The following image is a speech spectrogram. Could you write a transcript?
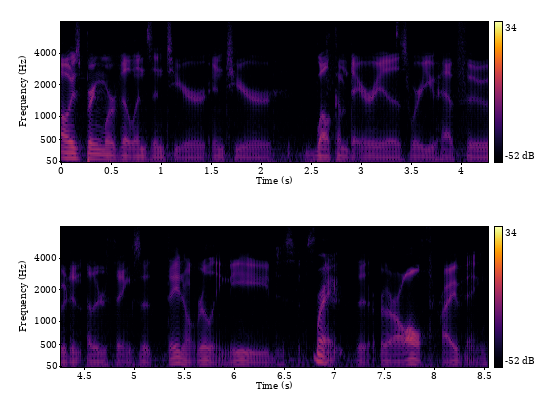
always bring more villains into your into your welcomed areas where you have food and other things that they don't really need. Since Right. They're, they're all thriving.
